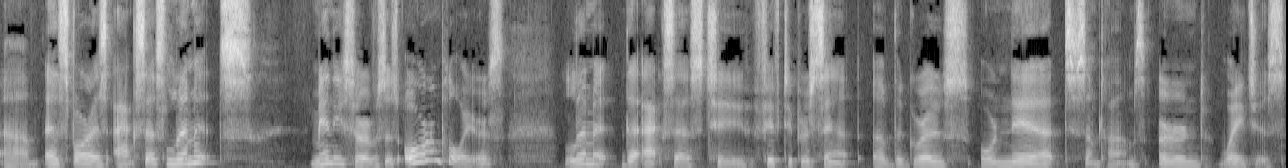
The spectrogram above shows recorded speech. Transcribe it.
Um, as far as access limits, many services or employers limit the access to 50% of the gross or net, sometimes, earned wages.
